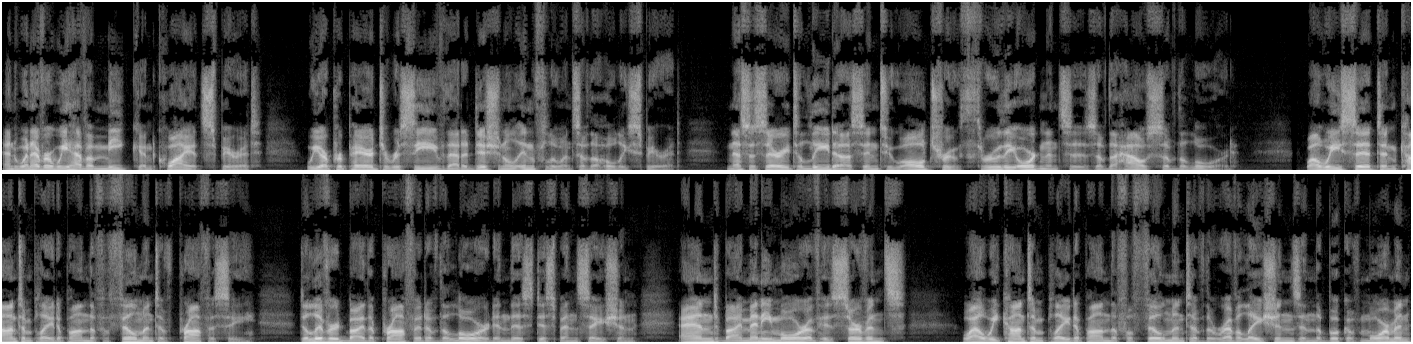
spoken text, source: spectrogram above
And whenever we have a meek and quiet spirit, we are prepared to receive that additional influence of the Holy Spirit, necessary to lead us into all truth through the ordinances of the house of the Lord. While we sit and contemplate upon the fulfillment of prophecy, delivered by the prophet of the Lord in this dispensation, and by many more of his servants, while we contemplate upon the fulfillment of the revelations in the Book of Mormon,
